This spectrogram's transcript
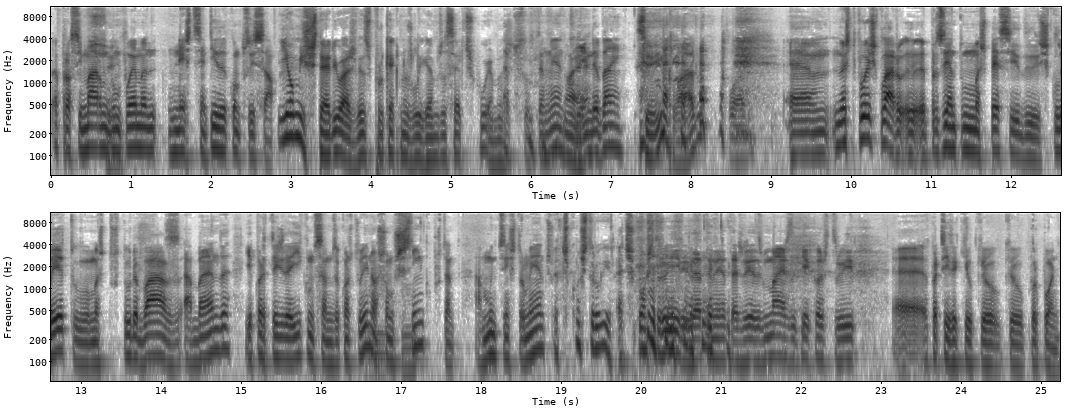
aproximar-me de um poema neste sentido da composição. E é um mistério, às vezes, porque é que nos ligamos a certos poemas. Absolutamente, é? e ainda bem. Sim, claro. claro. Um, mas depois, claro, eh, apresento uma espécie de esqueleto, uma estrutura base à banda e a partir daí começamos a construir. Nós somos cinco, portanto, há muitos instrumentos. A desconstruir. A desconstruir, exatamente, às vezes mais do que a construir. Uh, a partir daquilo que eu, que eu proponho.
